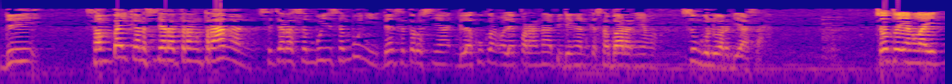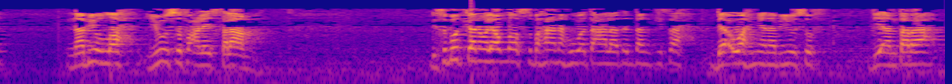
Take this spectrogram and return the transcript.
di sampaikan secara terang-terangan, secara sembunyi-sembunyi dan seterusnya dilakukan oleh para nabi dengan kesabaran yang sungguh luar biasa. Contoh yang lain, Nabiullah Yusuf alaihissalam disebutkan oleh Allah Subhanahu wa taala tentang kisah dakwahnya Nabi Yusuf di antara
